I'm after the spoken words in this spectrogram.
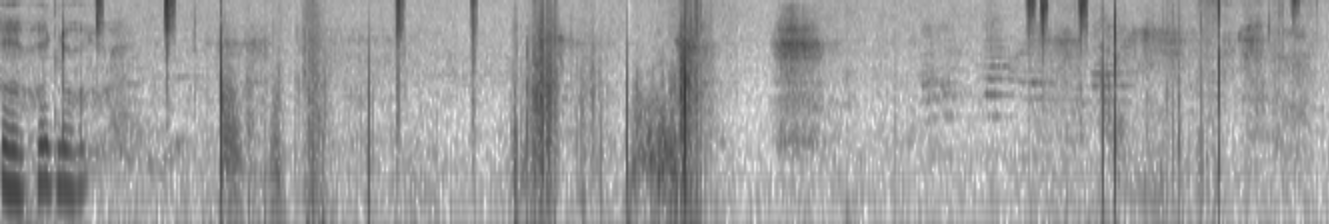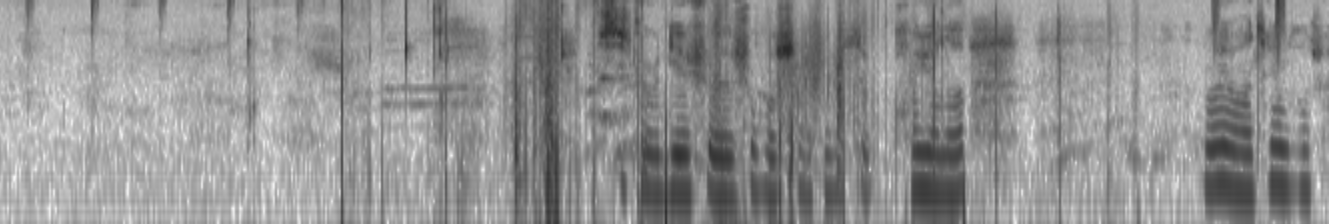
biraz. Diye şöyle şu başımızı koyalım. Ama envanterim olacak.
